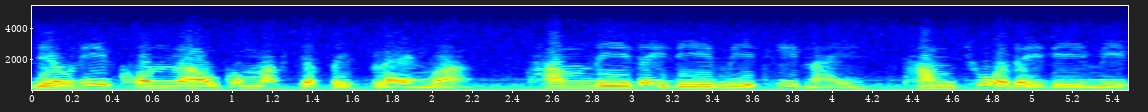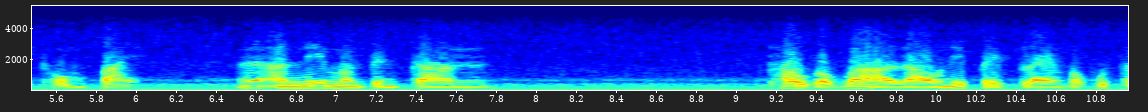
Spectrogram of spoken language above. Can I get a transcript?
เดี๋ยวนี้คนเราก็มักจะไปแปลงว่าทำดีได้ดีมีที่ไหนทำชั่วได้ดีมีถมไปนะอันนี้มันเป็นการ เท่ากับว่าเรานี่ไปแปลงพระพุทธ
